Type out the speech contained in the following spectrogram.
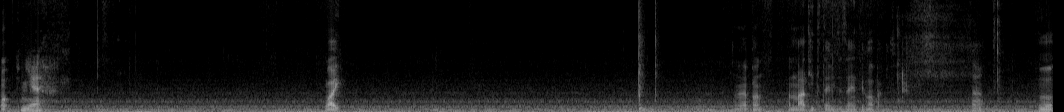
O, Nie. why? A pan, pan Mati tutaj widzę zajęty chłopak jest. O.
